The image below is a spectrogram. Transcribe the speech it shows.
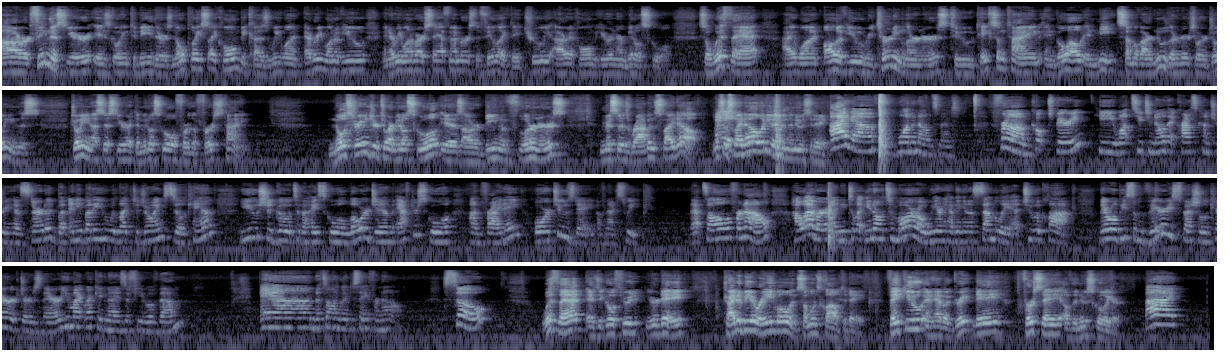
Our theme this year is going to be There's No Place Like Home because we want every one of you and every one of our staff members to feel like they truly are at home here in our middle school. So, with that, I want all of you returning learners to take some time and go out and meet some of our new learners who are joining this joining us this year at the middle school for the first time. No stranger to our middle school is our Dean of Learners, Mrs. Robin Spidell. Mrs. Hey. Spidell, what do you have in the news today? I have one announcement from Coach Barry. He wants you to know that cross country has started, but anybody who would like to join still can. You should go to the high school lower gym after school on Friday or Tuesday of next week. That's all for now. However, I need to let you know tomorrow we are having an assembly at 2 o'clock. There will be some very special characters there. You might recognize a few of them. And that's all I'm going to say for now. So, With that, as you go through your day, try to be a rainbow in someone's cloud today. Thank you and have a great day, first day of the new school year. bye.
